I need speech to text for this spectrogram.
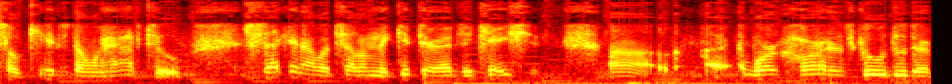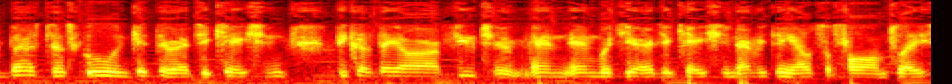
so kids don't have to. Second, I would tell them to get their education. Uh, work hard in school, do their best in school, and get their education because they are our future. And, and with with your education, everything else will fall in place.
